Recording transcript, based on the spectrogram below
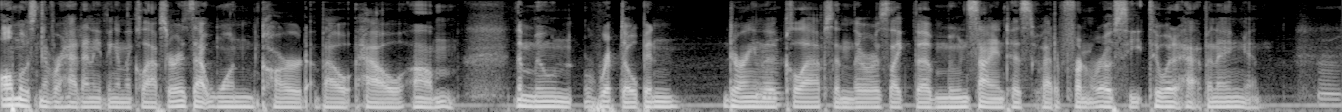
almost never had anything in the collapse. There is that one card about how um the moon ripped open during the collapse and there was like the moon scientist who had a front row seat to it happening and Mm.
